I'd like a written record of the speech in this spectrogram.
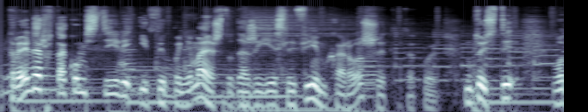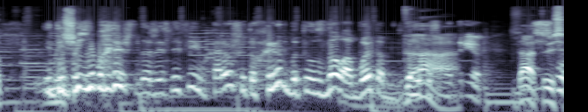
трейлер в таком стиле, и ты понимаешь, что даже если фильм хороший, ты такой... Ну, то есть ты вот... И ты еще... понимаешь, что даже если фильм хороший, то хрен бы ты узнал об этом, да. не посмотрев. Да, и то есть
